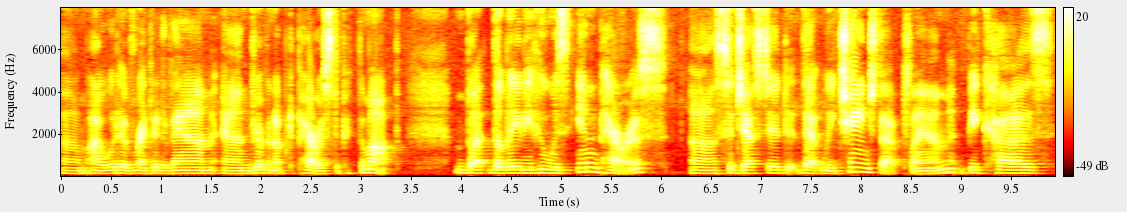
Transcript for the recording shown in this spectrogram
um, I would have rented a van and driven up to Paris to pick them up. But the lady who was in Paris uh, suggested that we change that plan because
